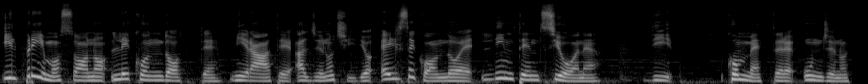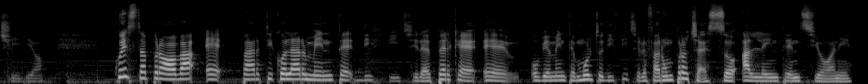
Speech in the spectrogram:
Il primo sono le condotte mirate al genocidio e il secondo è l'intenzione di commettere un genocidio. Questa prova è particolarmente difficile perché è ovviamente molto difficile fare un processo alle intenzioni.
